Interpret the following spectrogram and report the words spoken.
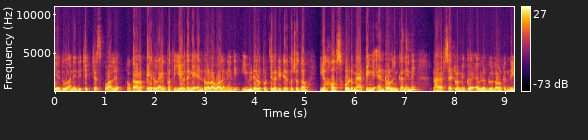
లేదు అనేది చెక్ చేసుకోవాలి. ఒకవేళ పేరు లేకపోతే ఏ విధంగా ఎన్రోల్ అవ్వాలనేది ఈ వీడియోలో పూర్తిగా డీటెయిల్గా చూద్దాం. ఈ హౌస్ హోల్డ్ మ్యాపింగ్ ఎన్రోల్ లింక్ అనేది నా వెబ్సైట్లో మీకు అవైలబుల్గా ఉంటుంది.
